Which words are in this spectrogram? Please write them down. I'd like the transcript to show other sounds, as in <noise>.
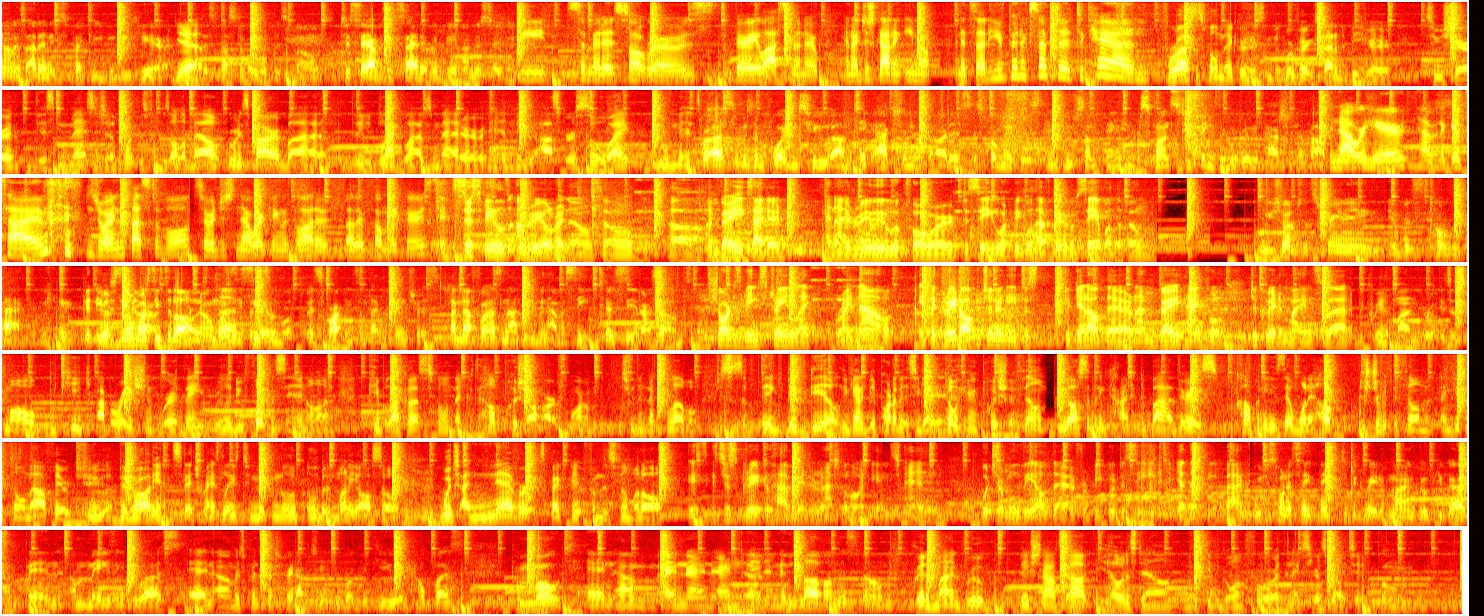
I didn't expect to even be here Yeah. at this festival with this film. To say I was excited would be an understatement. We submitted Salt Rose very last minute, and I just got an email, and it said, "You've been accepted to Cannes." For us as filmmakers, I mean, we're very excited to be here to share this message of what this film is all about. We're inspired by the Black Lives Matter and the Oscars So White movement. For us, it was important to um, take action as artists, as filmmakers, and do something in response to things that we're really passionate about. And now we're here having a good time, <laughs> enjoying the festival. So we're just networking with a lot of other filmmakers. It just feels unreal right now. So uh, I'm very excited and I really look forward to see what people have to say about the film. When we showed up to the screening, it was totally packed. We <laughs> couldn't There was see no more our- seats at all. there were No was more none. seats Seats- available. It's sparking some type of interest. Enough for us not to even have a seat <laughs> to see it ourselves. Short is being screened like right now. It's a great opportunity just to get out there and I'm very thankful to Creative Minds for that. The Creative Mind Group is a small boutique operation where they really do focus in on people like us as filmmakers to help push our art form to the next level. This is a big, big deal. You got to be a part of this. You got to go here and push your film. We also been contacted by various companies that want to help distribute the film and get the film out there to a bigger audience. That translates to making a little, a little bit of money also, which I never expected from this film at all. It's, it's just great to have an international audience and put your movie out there for people to see, to get their feedback. We just want to say thank you to the Creative Mind Group. You guys have been amazing to us, and um, it's been such a great opportunity to work with you and help us promote and um, and, and, and, and, and love on this film. Creative Mind Group, big shouts out. You held us down. We're going to keep it going for the next year as well too. Boom.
